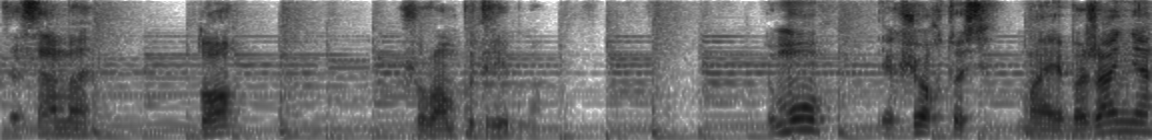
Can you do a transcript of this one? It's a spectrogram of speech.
це саме то, що вам потрібно. Тому, якщо хтось має бажання,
